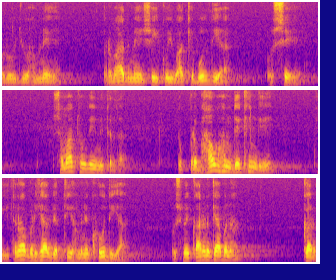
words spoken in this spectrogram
और वो जो हमने प्रमाद में ऐसे ही कोई वाक्य बोल दिया, उससे समाप्त हो गई मित्रता। तो प्रभाव हम देखेंगे कि इतना बढ़िया व्यक्ति हमने खो दिया, उसमें कारण क्या बना? कर्म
